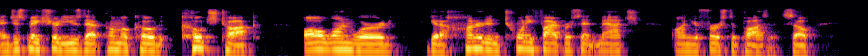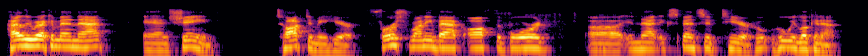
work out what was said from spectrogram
And just make sure to use that promo code Coach Talk, all one word. You get a 125% match on your first deposit. So, highly recommend that. And Shane, talk to me here. First running back off the board uh, in that expensive tier. Who who are we looking at?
